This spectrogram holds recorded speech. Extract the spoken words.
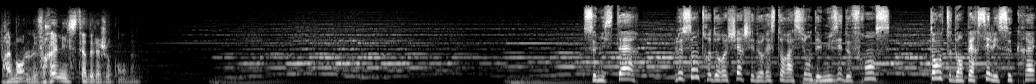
vraiment le vrai mystère de la Joconde. Ce mystère, le Centre de recherche et de restauration des musées de France tente d'en percer les secrets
